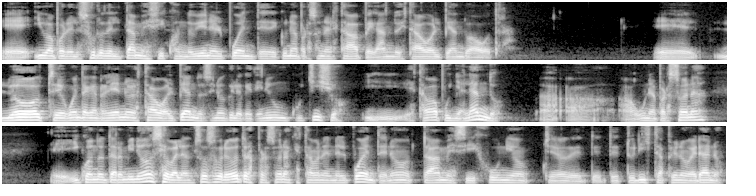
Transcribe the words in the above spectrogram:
Eh, iba por el sur del Támesis cuando vio en el puente de que una persona estaba pegando y estaba golpeando a otra. luego se dio cuenta que en realidad no lo estaba golpeando, sino que lo que tenía un cuchillo y estaba apuñalando a, una persona. y cuando terminó se abalanzó sobre otras personas que estaban en el puente, ¿no? Támesis, junio, lleno de turistas, pleno verano.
